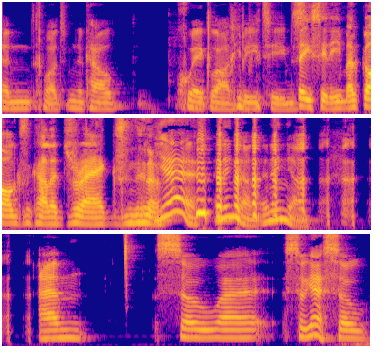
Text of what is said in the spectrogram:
yn, chymod, nhw'n cael chwe glad B Teams. Basically, mae'r gogs yn cael y dregs. Ie, yeah, yn union, yn union. um, So, uh, so yeah, so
